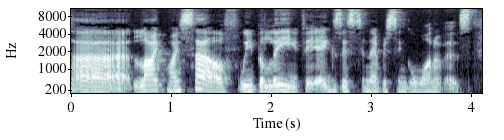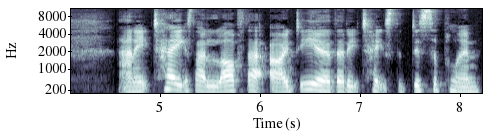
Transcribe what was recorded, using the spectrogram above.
uh, like myself, we believe it exists in every single one of us. And it takes, I love that idea that it takes the discipline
